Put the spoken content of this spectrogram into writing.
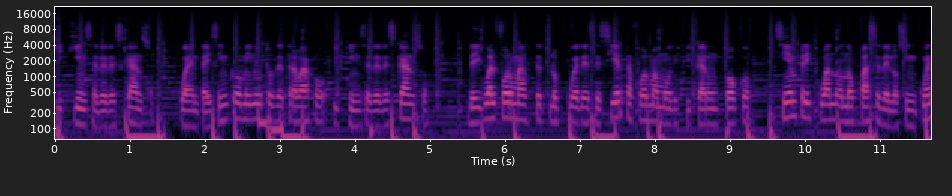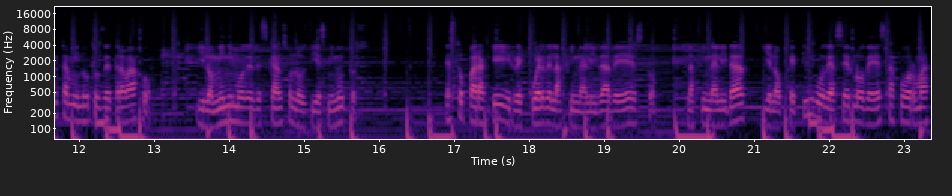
y 15 de descanso. 45 minutos de trabajo y 15 de descanso. De igual forma usted lo puede de cierta forma modificar un poco siempre y cuando no pase de los 50 minutos de trabajo y lo mínimo de descanso los 10 minutos. ¿Esto para qué? Y recuerde la finalidad de esto. La finalidad y el objetivo de hacerlo de esta forma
